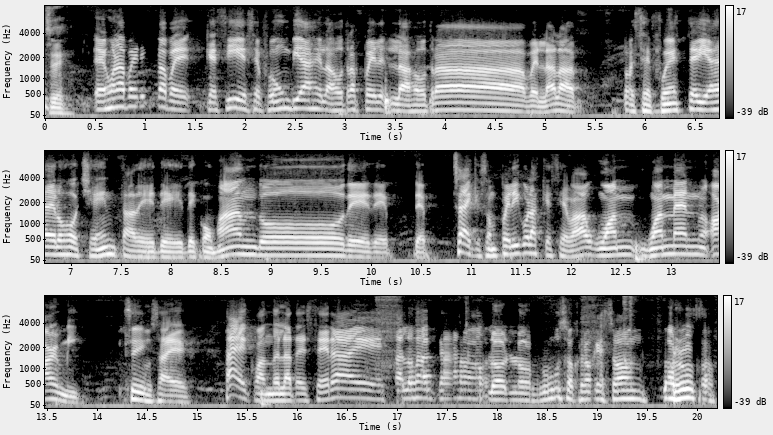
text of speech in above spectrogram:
Sí. es una película pues, que sí, se fue un viaje, las otras, las otras, ¿verdad? La, pues se fue en este viaje de los 80, de, de, de comando, de, de, de, ¿sabes? Que son películas que se va One, one Man Army, Sí. tú sabes. Cuando en la tercera eh, están los afganos, los, los rusos creo que son, Los rusos.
